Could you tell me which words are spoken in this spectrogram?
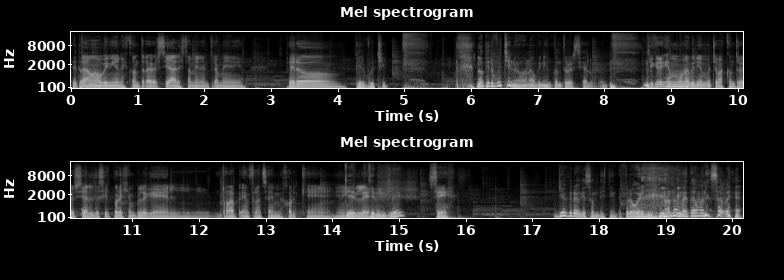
De todo. Damos opiniones controversiales también entre medio. Pero Pierbucci. no, Pierbucci no, una opinión controversial, weón. Yo creo que es una opinión mucho más controversial decir, por ejemplo, que el rap en francés es mejor que en ¿Que, inglés. que en inglés, Sí. Yo creo que son distintos. Pero bueno, no nos metamos en esa wea.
